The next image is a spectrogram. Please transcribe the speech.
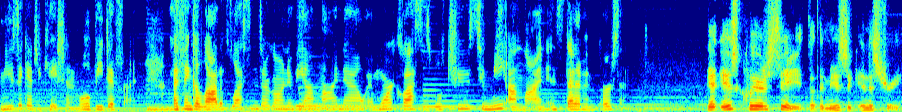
music education will be different. I think a lot of lessons are going to be online now, and more classes will choose to meet online instead of in person. It is clear to see that the music industry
